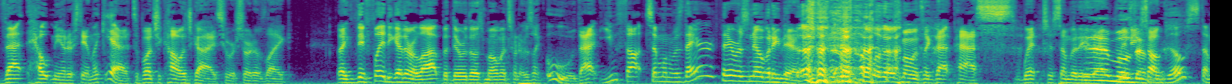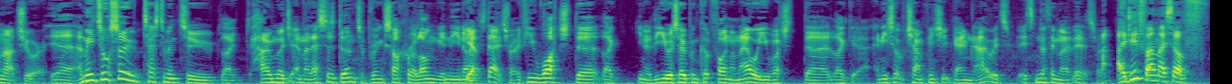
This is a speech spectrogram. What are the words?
that helped me understand like yeah, it's a bunch of college guys who are sort of like. Like they've played together a lot, but there were those moments when it was like, "Ooh, that you thought someone was there? There was nobody there." A couple of those moments, like that pass went to somebody Yeah, that maybe saw a ghost. I'm not sure. Yeah, I mean it's also testament to like how much MLS has done to bring soccer along in the United Yep. States, right? If you watch the like you know the US Open Cup final now, or you watch the like any sort of championship game now, it's it's nothing like this, right? I did find myself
